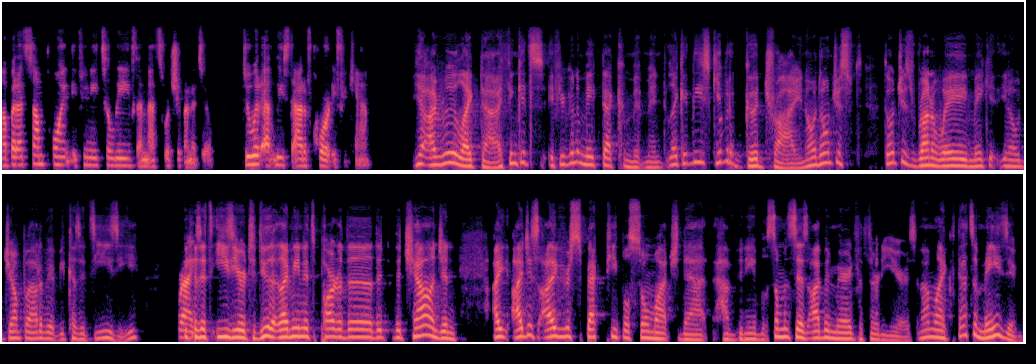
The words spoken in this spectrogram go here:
uh, but at some point, if you need to leave, then that's what you're going to do. Do it at least out of court if you can. Yeah, I really like that. I think it's if you're going to make that commitment, like at least give it a good try. You know, don't just don't just run away, make it, you know, jump out of it because it's easy. Right. Because it's easier to do that. I mean, it's part of the the, the challenge and I, I just I respect people so much that have been able someone says I've been married for 30 years and I'm like that's amazing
